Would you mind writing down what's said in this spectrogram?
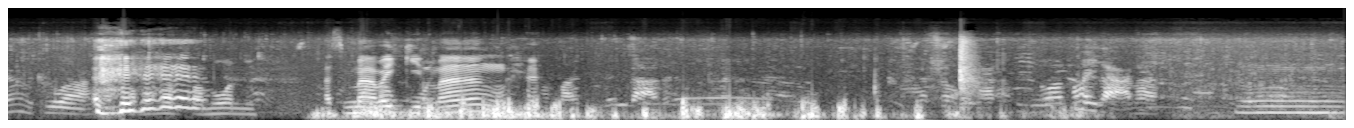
ยังคือว่าสำนวนนี่อาสิมาไว้กินมั่ง หลายที่ได้ด่าเด้อว่า ไม่ด่าน่ะอืม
